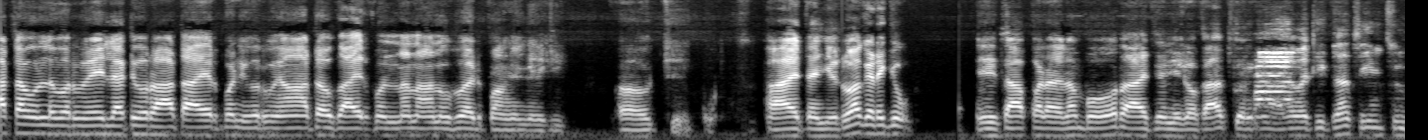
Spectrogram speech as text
ஆட்டோவில் வருவேன் இல்லாட்டி ஒரு ஆட்டோ ஆயிரம் பண்ணி வருவேன். ஆட்டோவுக்கு ஆயிரம் பண்ணினா நானூறுரூவா எடுப்பாங்க ஓகே. ஆயிரத்தி அஞ்சூறு ரூபா கிடைக்கும். இது சாப்பாடு எல்லாம் போக ஒரு ஆயிரத்தி அஞ்சூறு ரூபா காசு கிடைக்கும். அதை வச்சுட்டு தான் செஞ்சு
